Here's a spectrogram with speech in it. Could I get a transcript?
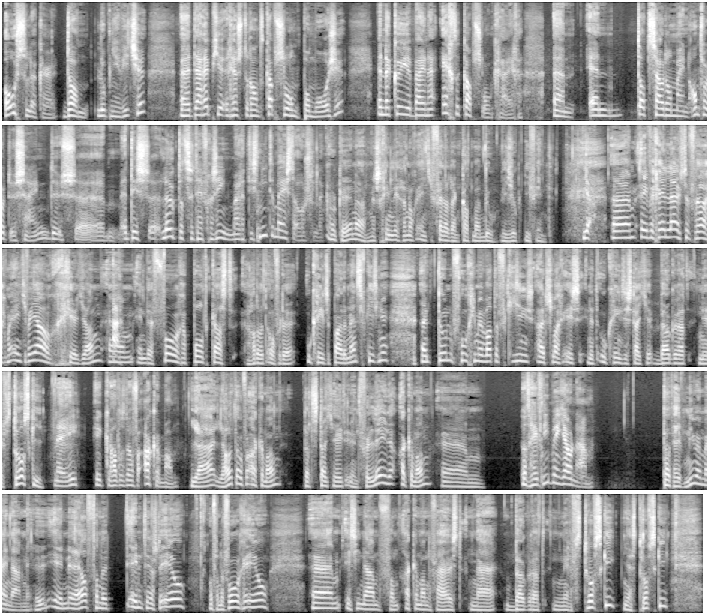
oostelijker dan Lubniewice. Uh, daar heb je restaurant Kapsalon Pomorze. En daar kun je bijna echte kapsalon krijgen. Um, en dat zou dan mijn antwoord dus zijn. Dus uh, het is uh, leuk dat ze het heeft gezien, maar het is niet de meest oostelijke. Oké, nou misschien ligt er nog eentje verder dan Kathmandu. Wie zoekt, die vindt. Ja. Um, even geen luistervraag, maar eentje van jou, Geert-Jan. Um, ah. In de vorige podcast hadden we het over de Oekraïnse parlementsverkiezingen. En toen vroeg je me wat de verkiezingsuitslag is in het Oekraïnse stadje Belgorod-Nevstrovski. Nee, ik had het over Akkerman. Ja, je had het over Akkerman. Dat stadje heette in het verleden Akkerman. Um, dat heeft niet met jouw naam. Dat heeft niet meer mijn naam. In de helft van de 21e eeuw, of van de vorige eeuw, um, is die naam van Akkerman verhuisd naar Belgrad. Nevstrovski.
